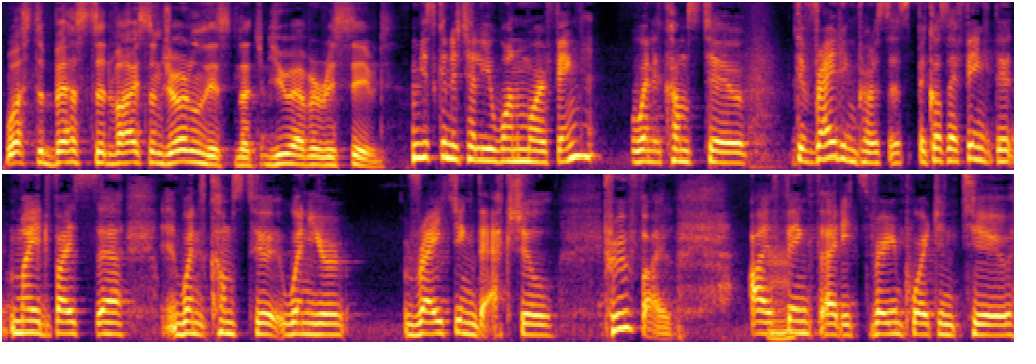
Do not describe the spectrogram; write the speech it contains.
What's the best advice on journalism that you ever received? I'm just going to tell you one more thing when it comes to the writing process, because I think that my advice uh, when it comes to when you're writing the actual profile, I mm. think that it's very important to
